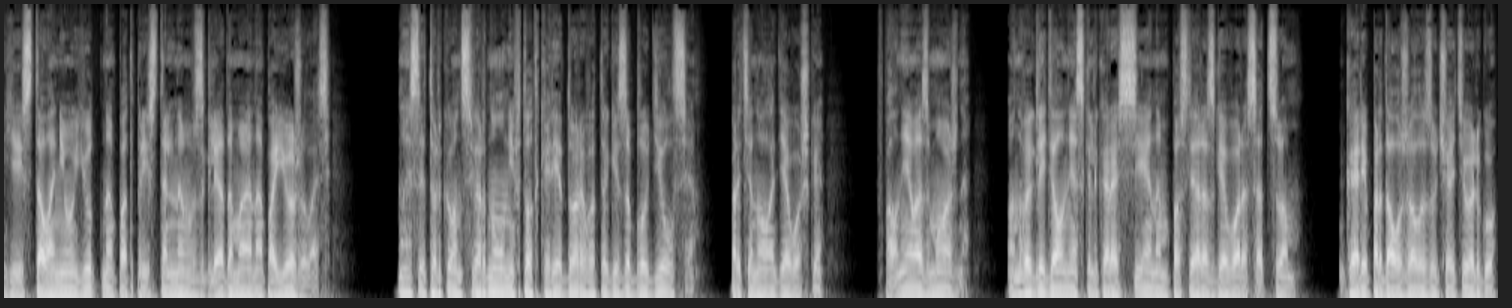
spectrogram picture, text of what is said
Ей стало неуютно под пристальным взглядом, и она поежилась. «Но если только он свернул не в тот коридор и в итоге заблудился», — протянула девушка. «Вполне возможно. Он выглядел несколько рассеянным после разговора с отцом». Гарри продолжал изучать Ольгу.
